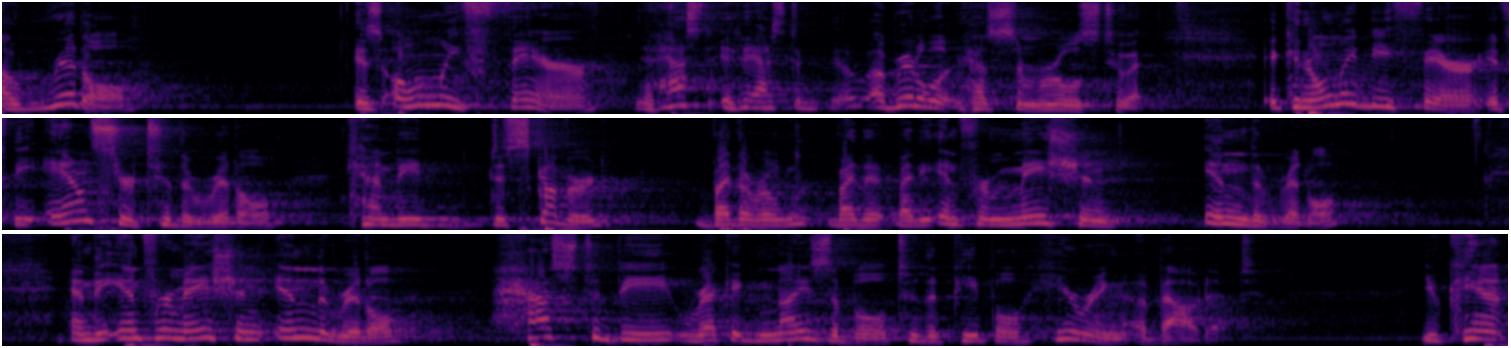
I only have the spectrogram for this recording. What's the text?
A riddle is only fair, it has to, it has to, a riddle has some rules to it. It can only be fair if the answer to the riddle can be discovered by the, by the, by the information in the riddle. And the information in the riddle has to be recognizable to the people hearing about it. You can't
